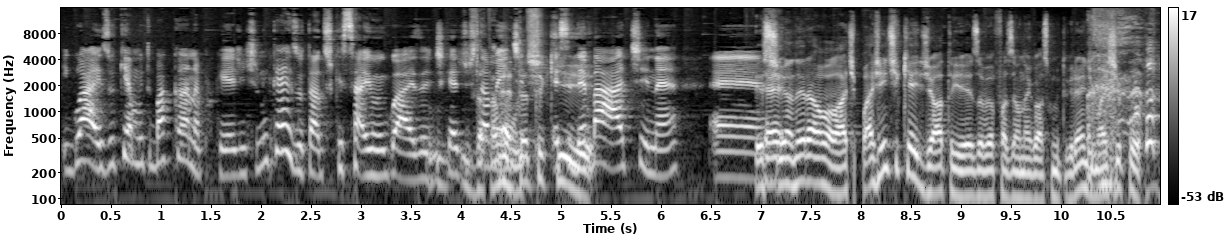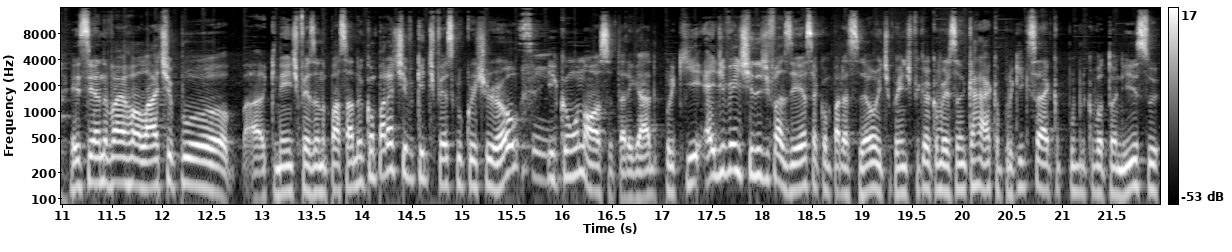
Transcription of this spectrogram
iguais, o que é muito bacana, porque a gente não quer resultados que saiam iguais, a gente quer Exatamente. justamente esse debate, né? É, Esse ano irá rolar, tipo, a gente que é idiota e resolveu fazer um negócio muito grande, mas, tipo, esse ano vai rolar, tipo, que nem a gente fez ano passado, um comparativo que a gente fez com o Crunchyroll Sim. e com o nosso, tá ligado? Porque é divertido de fazer essa comparação e, tipo, a gente fica conversando, caraca, por que, que será que o público votou nisso?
